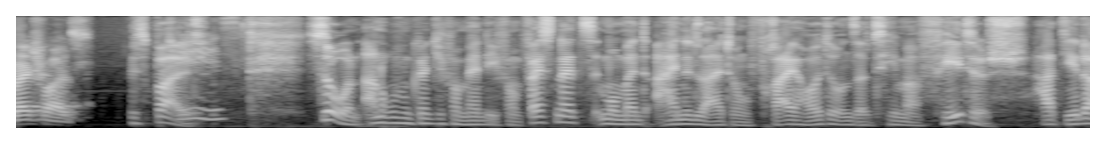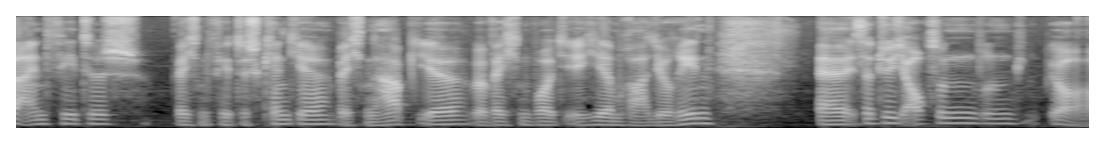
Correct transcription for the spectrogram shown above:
gleichfalls. Bis bald. Tschüss. So, und anrufen könnt ihr vom Handy vom Festnetz. Im Moment eine Leitung frei. Heute unser Thema Fetisch. Hat jeder einen Fetisch? Welchen Fetisch kennt ihr? Welchen habt ihr? Über welchen wollt ihr hier im Radio reden? Äh, ist natürlich auch so ein, so ein, ja,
